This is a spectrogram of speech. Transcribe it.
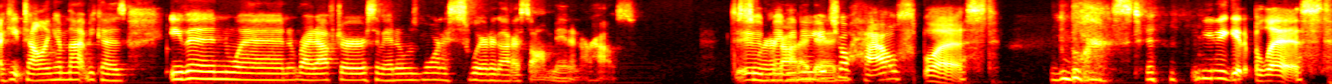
i keep telling him that because even when right after Savannah was born, I swear to God, I saw a man in our house. Dude, maybe God, you need to get your house blessed. Blessed. You need to get it blessed.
